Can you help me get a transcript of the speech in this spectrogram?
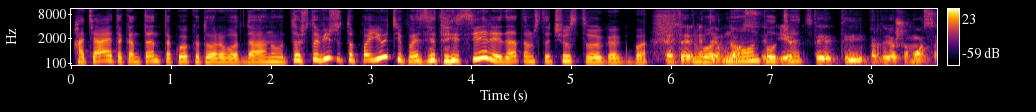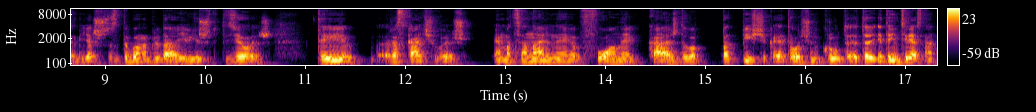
Хотя это контент такой, который вот, да, ну, то, что вижу, то пою, типа, из этой серии, да, там, что чувствую, как бы. Это, вот, это эмоции, но он получается... Ир, ты, ты продаешь эмоциями. Я же за тобой наблюдаю, я вижу, что ты делаешь. Ты раскачиваешь эмоциональные фоны каждого подписчика. Это очень круто. Это, это интересно.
